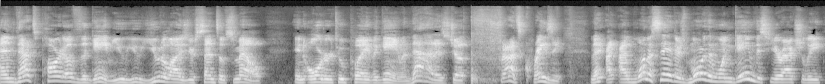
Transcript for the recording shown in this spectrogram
and that's part of the game. You you utilize your sense of smell in order to play the game, and that is just pff, that's crazy. I, I want to say there's more than one game this year actually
